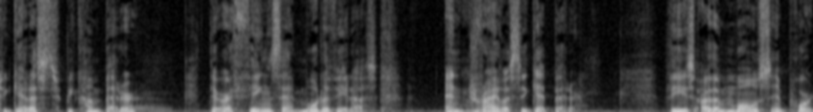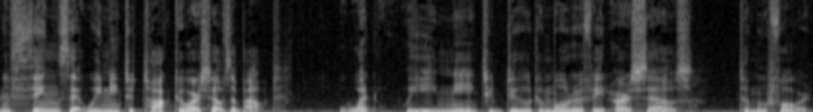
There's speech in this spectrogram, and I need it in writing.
To get us to become better, there are things that motivate us and drive us to get better. These are the most important things that we need to talk to ourselves about. What we need to do to motivate ourselves to move forward.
